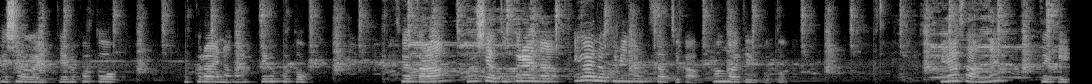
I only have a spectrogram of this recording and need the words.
ロシアが言ってること、ウクライナが言ってること、それからロシアとウクライナ以外の国の人たちが考えていること。皆さんね、ぜひ、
